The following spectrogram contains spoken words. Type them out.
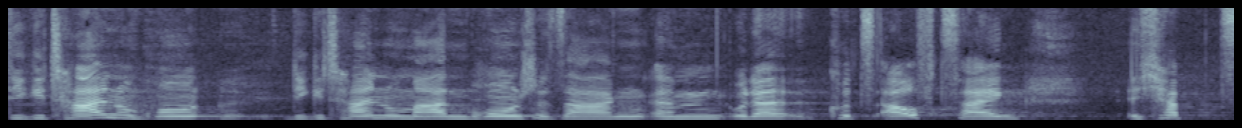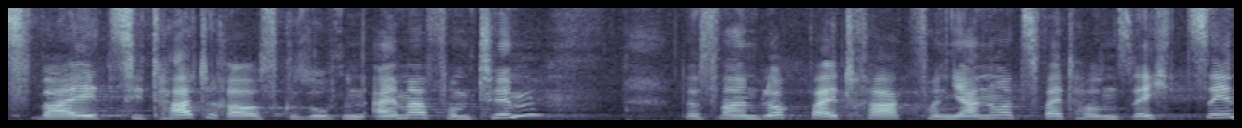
Digitalnomadenbranche sagen ähm, oder kurz aufzeigen. Ich habe zwei Zitate rausgesucht und einmal vom Tim, das war ein Blogbeitrag von Januar 2016.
